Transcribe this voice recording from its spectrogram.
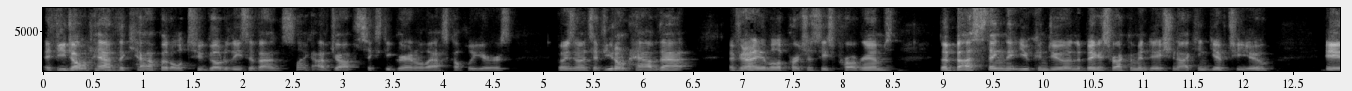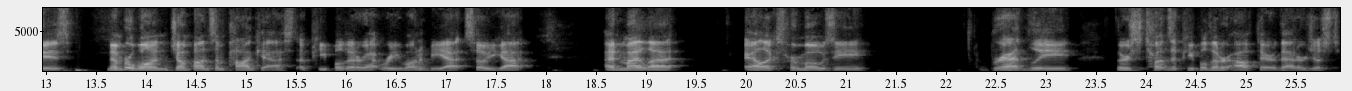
if you don't have the capital to go to these events, like I've dropped sixty grand in the last couple of years going to events. If you don't have that, if you're not able to purchase these programs, the best thing that you can do and the biggest recommendation I can give to you is number one, jump on some podcasts of people that are at where you want to be at. So you got Ed Mylett, Alex Hormozi, Brad Lea. There's tons of people that are out there that are just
